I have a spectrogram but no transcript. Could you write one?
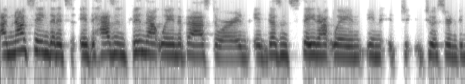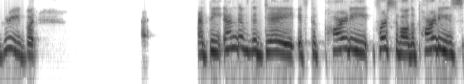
i'm not saying that it's it hasn't been that way in the past or it, it doesn't stay that way in, in to, to a certain degree but at the end of the day, if the party, first of all, the party is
